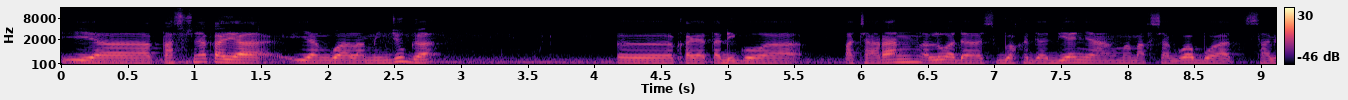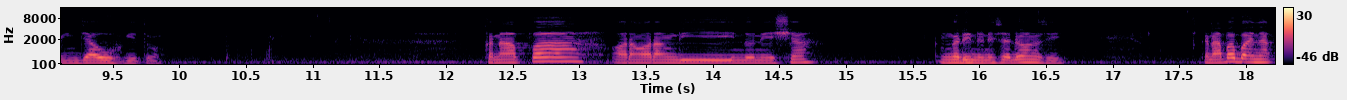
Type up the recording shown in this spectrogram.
ya kasusnya kayak yang gue alamin juga e, kayak tadi gue pacaran lalu ada sebuah kejadian yang memaksa gue buat saling jauh gitu. Kenapa orang-orang di Indonesia nggak di Indonesia doang sih kenapa banyak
